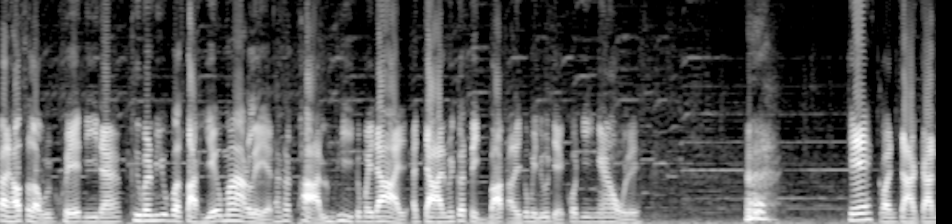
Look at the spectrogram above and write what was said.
กันครับสำหรับรีเควสนี้นะ คือมันมีอุปสรรคเยอะมากเลย ทั้งผ่านรุ่นพี่ก็ไม่ได้ อาจารย์มันก็ติดบั๊กอะไรก็ไม่รู้เด็กโคตรงี่เง่าเลยโอเค ก่อนจากกัน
